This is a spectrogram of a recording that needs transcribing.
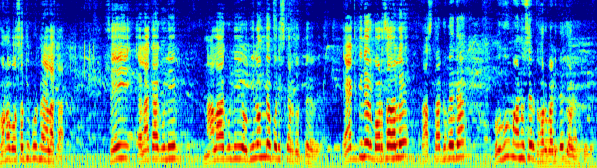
ঘনবসতিপূর্ণ এলাকা সেই এলাকাগুলির নালাগুলি অবিলম্বে পরিষ্কার করতে হবে। একদিনের বর্ষা হলে রাস্তা ডুবে যায় বহু মানুষের ঘর বাড়িতে জল ঢুকে যায়।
